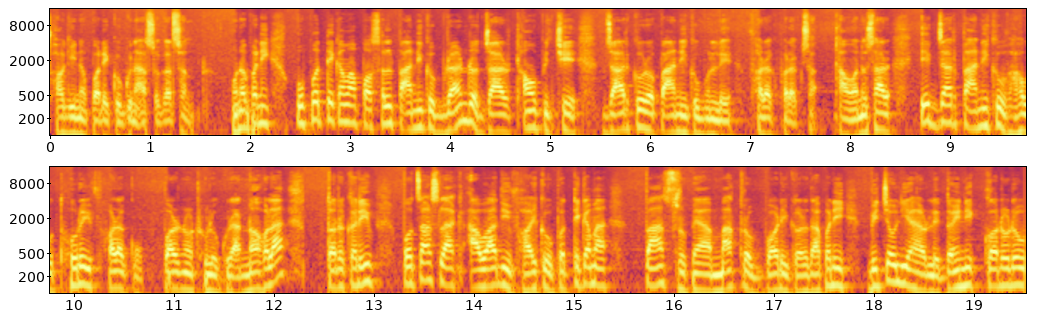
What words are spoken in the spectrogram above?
ठगिन परेको गुनासो गर्छन्। हुन पनि उपत्यकामा पसल पानीको ब्रान्ड र जार ठाउँ पछि जारको र पानीको मूल्य फरक फरक छ। ठाउँ अनुसार एक जार पानीको भाउ थोरै फरक पर्न ठुलो कुरा नहोला तर करिब पचास लाख आबादी भएको उपत्यकामा पाँच रुपियाँ मात्र बढी गर्दा पनि बिचौलियाहरूले दैनिक करोडौँ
